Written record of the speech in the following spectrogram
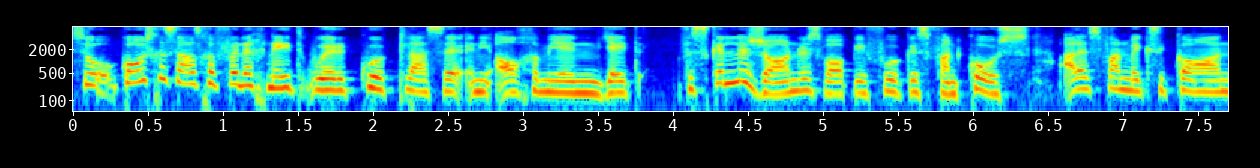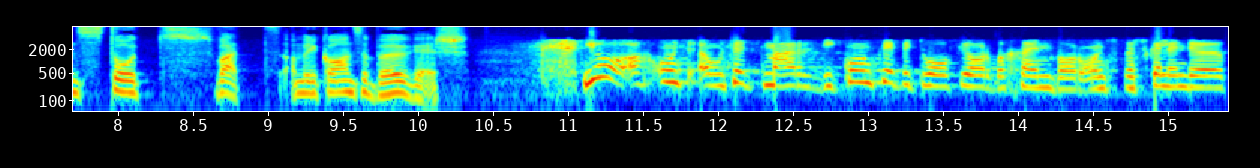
So, kos gesels gevindig net oor kookklasse in die algemeen. Jy het verskillende genres waarop jy fokus van kos, alles van Meksikaans tot wat, Amerikaanse burgers. Ja, ag ons ons het maar die konsep het 12 jaar begin waar ons verskillende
